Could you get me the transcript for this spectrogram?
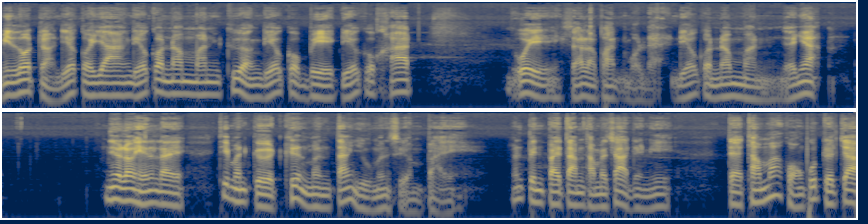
มีรถอะเดี๋ยวก็ยาง เดี๋ยวก็น้ำมันเครื่อง เดี๋ยวก็เบรกเดี๋ยวก็คาด โอ้ย สารพัดหมดแหละ เดี๋ยวก็น้ำมัน อย่างเงี้ย เนี่ยเราเห็นอะไรที่มันเกิดขึ้นมันตั้งอยู่มันเสื่อมไป มันเป็นไปตามธรรมชาติอย่างนี้ แต่ธรรมะของพุทธเจ้า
